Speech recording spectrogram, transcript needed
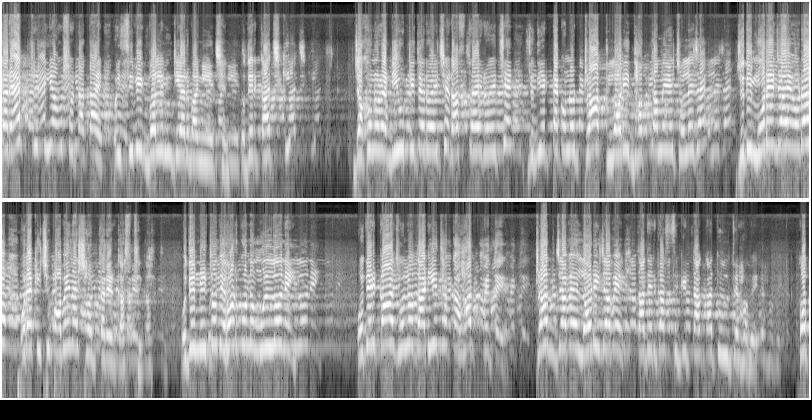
তার এক তৃতীয়াংশ টাকায় ওই সিভিক ভলেন্টিয়ার বানিয়েছেন। ওদের কাজ কি? যখন ওরা ডিউটিতে রয়েছে, রাস্তায় রয়েছে, যদি একটা কোনো ট্রাক, লরি ধাক্কা মেরে চলে যায়, যদি মরে যায় ওরা ওরা কিছু পাবে না সরকারের কাছ থেকে। ওদের মৃতদেহর কোনো মূল্য নেই। ওদের কাজ হলো দাঁড়িয়ে থাকা, হাত পেতে। ট্রাক যাবে, লরি যাবে, তাদের কাছ থেকে টাকা তুলতে হবে। কত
